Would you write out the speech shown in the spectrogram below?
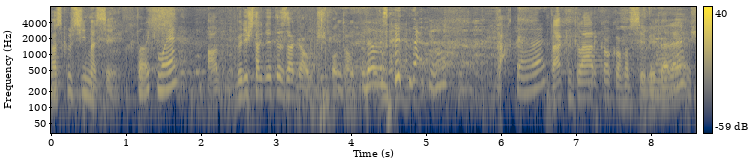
A zkusíme si. Pojď moje. A vy když tak jděte za gauč potom. Dobře, tak jo. Tak, Tak. tak Klárko, koho si vybereš?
